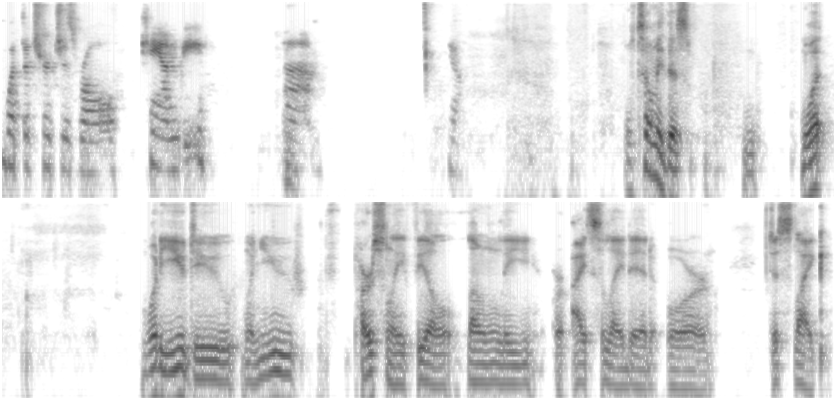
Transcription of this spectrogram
what the church's role can be. Um, yeah. well, tell me this: what what do you do when you personally feel lonely or isolated or just like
